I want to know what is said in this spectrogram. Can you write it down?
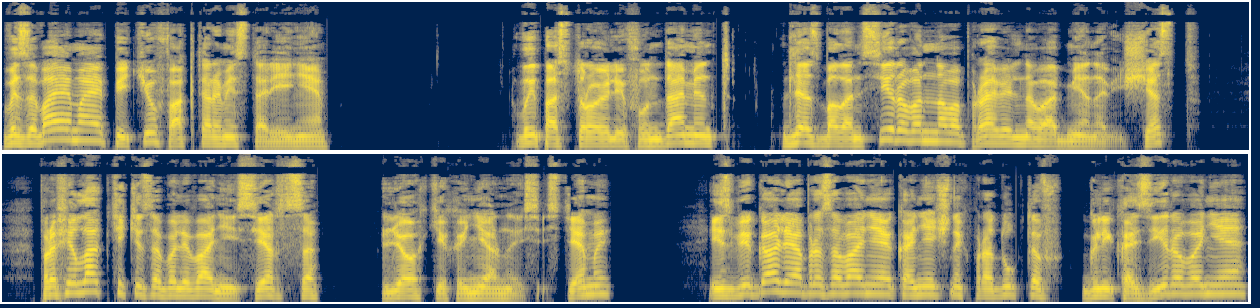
вызываемая пятью факторами старения. Вы построили фундамент для сбалансированного правильного обмена веществ, профилактики заболеваний сердца, легких и нервной системы, избегали образования конечных продуктов гликозирования,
